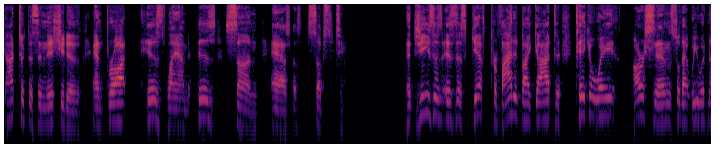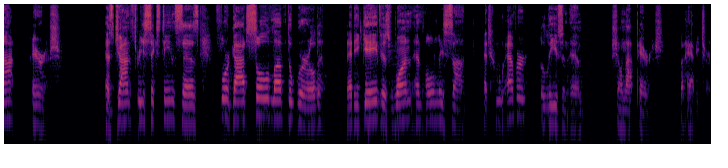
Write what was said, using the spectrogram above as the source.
God took this initiative and brought his lamb, his son, as a substitute. And Jesus is this gift provided by God to take away our sins so that we would not perish. As John 3:16 says, "For God so loved the world that he gave his one and only son, that whoever believes in him shall not perish, but have eternal."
